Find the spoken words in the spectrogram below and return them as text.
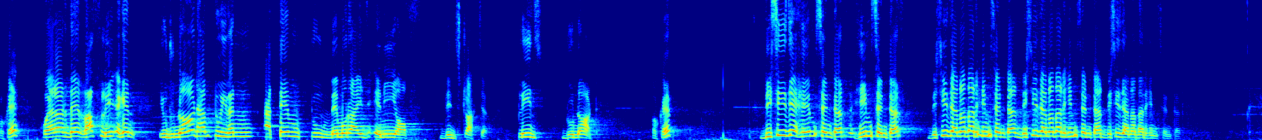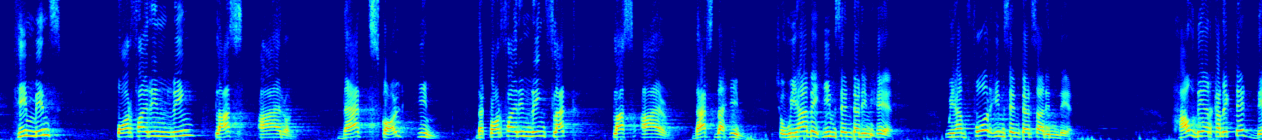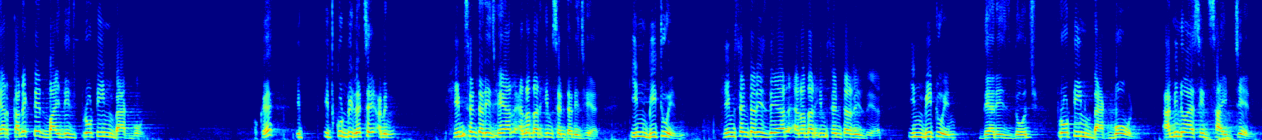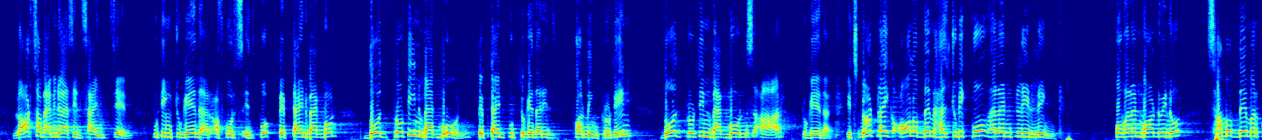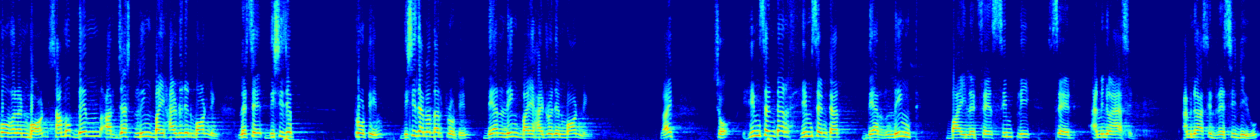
Okay? Where are they? Roughly, again, you do not have to even attempt to memorize any of this structure. Please do not. Okay? This is a heme center, heme center, this is another heme center, this is another heme center, this is another heme center. Heme means porphyrin ring plus iron, that is called heme. That porphyrin ring flat plus iron, that is the heme. So, we have a heme center in here, we have 4 heme centers are in there. How they are connected? They are connected by this protein backbone. Okay? It, it could be let us say I mean heme center is here, another heme center is here. In between heme center is there, another heme center is there. In between there is those protein backbone, amino acid side chain, lots of amino acid side chain putting together of course is peptide backbone. Those protein backbone, peptide put together is forming protein. Those protein backbones are together. It is not like all of them has to be covalently linked. Covalent bond we know, some of them are covalent bond, some of them are just linked by hydrogen bonding. Let us say this is a protein, this is another protein, they are linked by hydrogen bonding, right. So, heme center, heme center, they are linked by let us say simply said amino acid, amino acid residue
